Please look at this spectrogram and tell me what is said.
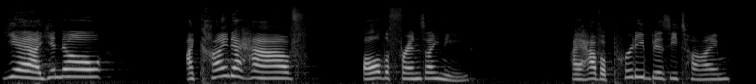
yeah, you know, I kind of have all the friends I need. I have a pretty busy time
